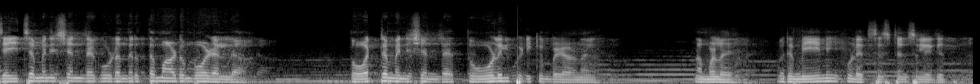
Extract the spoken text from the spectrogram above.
ജയിച്ച മനുഷ്യന്റെ കൂടെ നൃത്തമാടുമ്പോഴല്ല തോറ്റ മനുഷ്യന്റെ തോളിൽ പിടിക്കുമ്പോഴാണ് നമ്മൾ ഒരു മീനിങ് ഫുൾ എക്സിസ്റ്റൻസിലേക്ക് എത്തുന്നത്.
